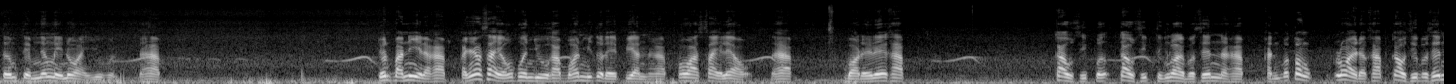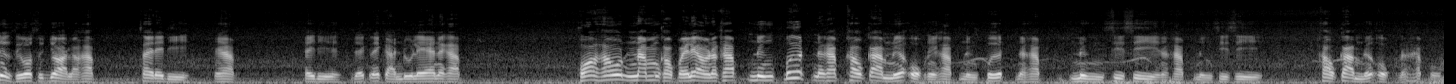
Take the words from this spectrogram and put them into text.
เติมเต็มยังหน่อยๆอยู่คุณนะครับ จนป่านนี้แหละครับก็ยังใส่ของเพิ่นอยู่ครับบ่ทันมีตัวใดเปลี่ยนนะครับเพราะว่าใส่แล้วนะครับ บอกได้เลยครับ เก้าสิบเก้าสิบถึงร้อยเปอร์เซ็นต์นะครับขันบ่ต้องร้อยหรอกครับเก้าสิบเปอร์เซ็นต์นี่ถือว่าสุดยอดแล้วครับใส่ได้ดีนะครับได้ดีเด็กในการดูแลนะครับพอเขานำเข้าไปแล้วนะครับหนึ่งปื๊ดนะครับ เข้ากล้ามเนื้ออกนี่ครับหนึ่งปื๊ดนะครับหนึ่งซีซีนะครับหนึ่งซีซีเข้ากล้ามเนื้ออกนะครับผม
